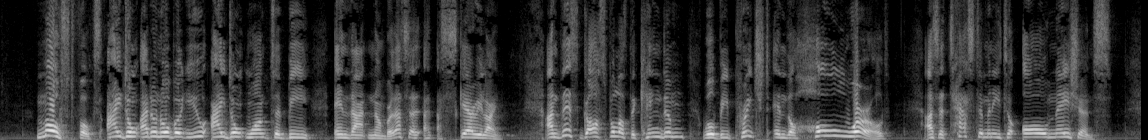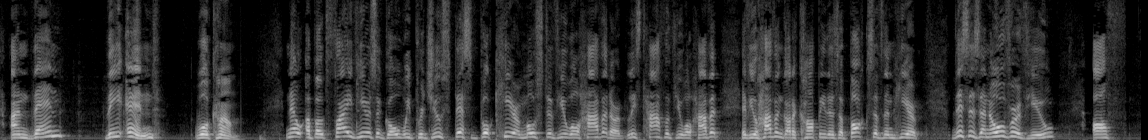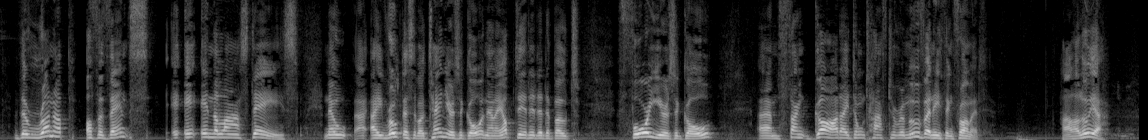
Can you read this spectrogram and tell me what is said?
Most folks. I don't, I don't know about you. I don't want to be in that number. That's a, a, scary line. And this gospel of the kingdom will be preached in the whole world as a testimony to all nations. And then the end will come. Now, about five years ago, we produced this book here. Most of you will have it, or at least half of you will have it. If you haven't got a copy, there's a box of them here. This is an overview of the run up of events in the last days. Now, I wrote this about 10 years ago, and then I updated it about four years ago. Um, thank God I don't have to remove anything from it. Hallelujah.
